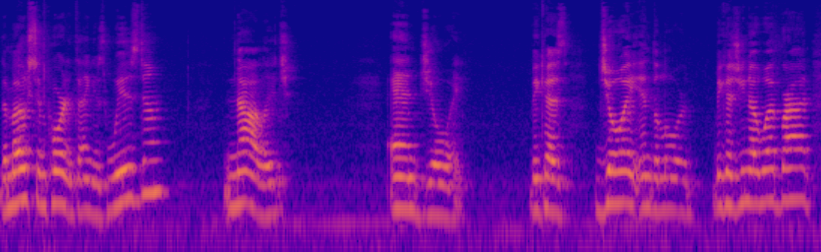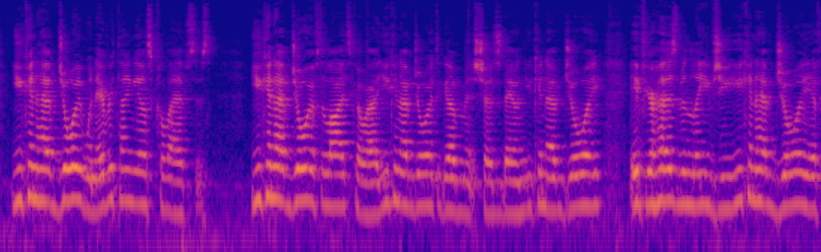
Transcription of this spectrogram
The most important thing is wisdom, knowledge, and joy. Because joy in the Lord. Because you know what, bride? You can have joy when everything else collapses. You can have joy if the lights go out. You can have joy if the government shuts down. You can have joy if your husband leaves you. You can have joy if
